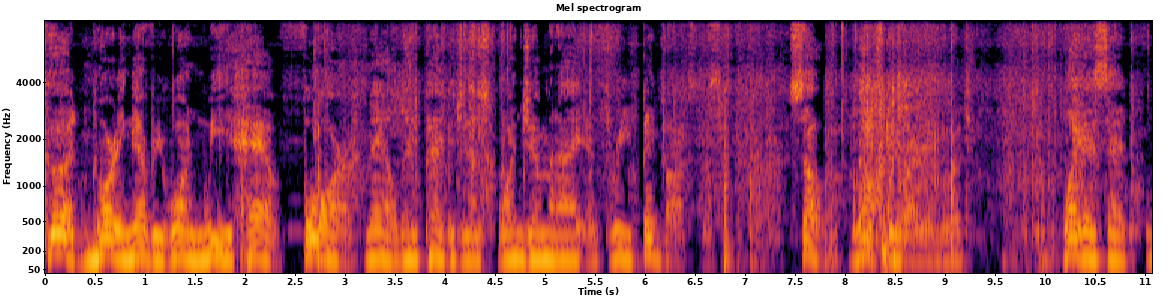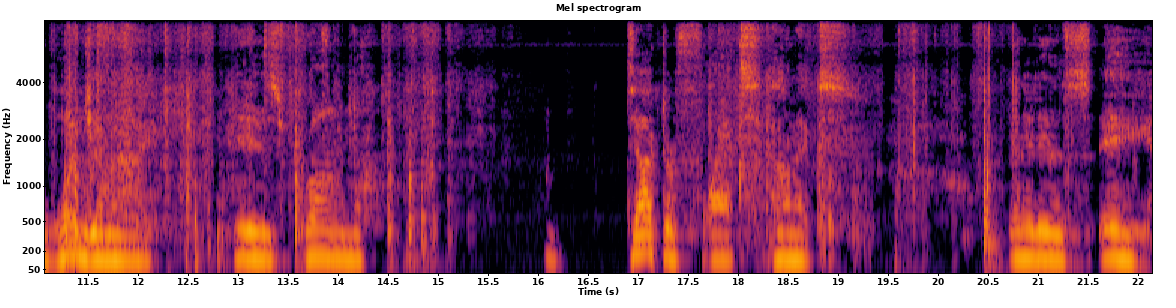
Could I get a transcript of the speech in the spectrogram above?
Good morning, everyone. We have four mail day packages, one Gemini, and three big boxes. So, let's get right into it. Like I said, one Gemini. It is from Dr. Flax Comics. And it is a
